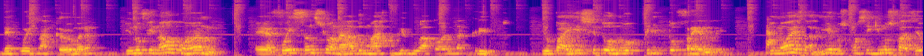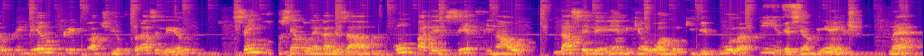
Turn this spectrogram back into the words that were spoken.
depois na Câmara, e no final do ano é, foi sancionado o marco regulatório da cripto. E o país se tornou cripto-friendly. Tá. E nós, da Ribos, conseguimos fazer o primeiro criptoativo brasileiro 100% legalizado, com parecer final da CVM, que é o órgão que regula Isso. esse ambiente, né?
